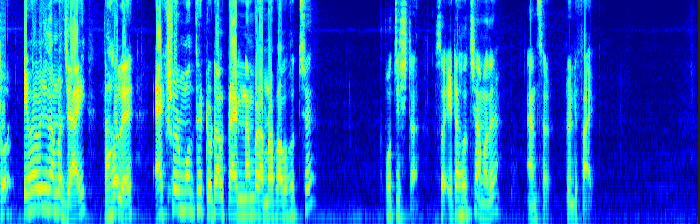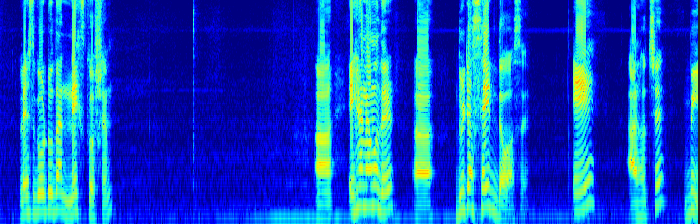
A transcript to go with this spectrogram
তো এভাবে যদি আমরা যাই, তাহলে একশোর মধ্যে টোটাল প্রাইম নাম্বার আমরা পাবো হচ্ছে পঁচিশটা। সো এটা হচ্ছে আমাদের answer twenty five let's go to the next question এখানে আমাদের দুইটা সেট দেওয়া আছে এ আর হচ্ছে বি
